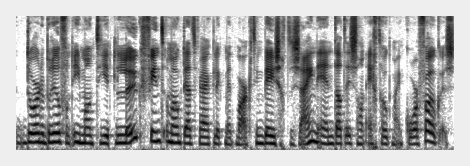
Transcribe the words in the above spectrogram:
door de bril van iemand die het leuk vindt om ook daadwerkelijk met marketing bezig te zijn. En dat is dan echt ook mijn core focus.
